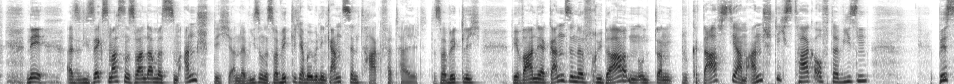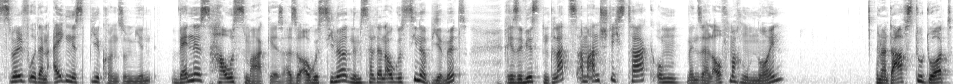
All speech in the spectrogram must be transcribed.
Nee, also die sechs Massen, das waren damals zum Anstich an der Wiese und das war wirklich aber über den ganzen Tag verteilt. Das war wirklich, wir waren ja ganz in der Früh da und, und dann, du darfst ja am Anstichstag auf der Wiesen bis 12 Uhr dein eigenes Bier konsumieren, wenn es Hausmarke ist. Also Augustiner, nimmst halt dein Augustiner Bier mit, reservierst einen Platz am Anstichstag, um, wenn sie halt aufmachen, um neun. Und dann darfst du dort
